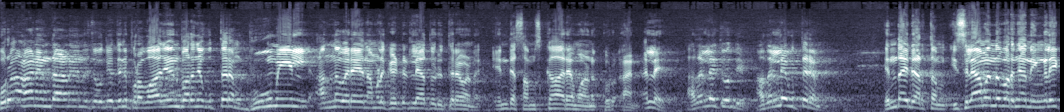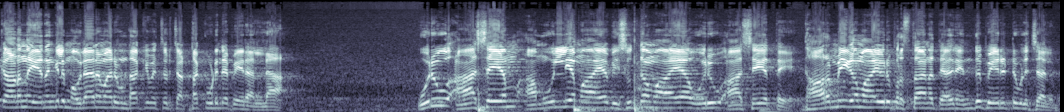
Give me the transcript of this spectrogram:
ഖുർആൻ എന്താണ് എന്ന ചോദ്യത്തിന് പ്രവാചകൻ പറഞ്ഞ ഉത്തരം ഭൂമിയിൽ അന്ന് വരെ നമ്മൾ കേട്ടിട്ടില്ലാത്ത ഒരു ഉത്തരമാണ്. എന്റെ സംസ്കാരമാണ് ഖുർആൻ. അല്ലേ? അതല്ലേ ചോദ്യം. അതല്ലേ ഉത്തരം. എന്താ ഇതിന്റെ അർത്ഥം? ഇസ്ലാം എന്ന് പറഞ്ഞാൽ നിങ്ങൾ ഈ കാണുന്ന ഏതെങ്കിലും മൗലാനമാർ ഉണ്ടാക്കി വെച്ചൊരു ചട്ടക്കൂടിന്റെ പേരല്ല. ഒരു ആശയം അമൂല്യമായ വിശുദ്ധമായ ഒരു ആശയത്തെ ധാർമ്മികമായ ഒരു പ്രസ്ഥാനത്തെ അതിന് എന്ത് പേരിട്ട് വിളിച്ചാലും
